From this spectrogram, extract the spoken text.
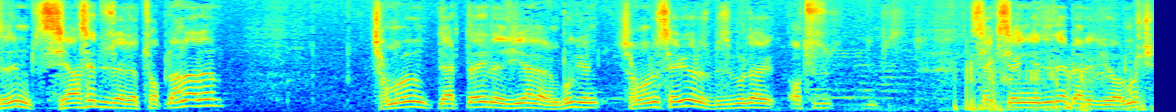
dedim siyaset üzerine toplanalım. Çamoluk'un dertleriyle ilgilenelim. Bugün Çamoluk'u seviyoruz. Biz burada 30 87'de belediye olmuş.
